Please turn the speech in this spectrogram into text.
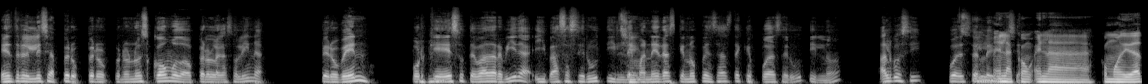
Entra a la iglesia, pero, pero, pero no es cómodo, pero la gasolina. Pero ven, porque eso te va a dar vida y vas a ser útil de maneras que no pensaste que pueda ser útil, ¿no? Algo así puede ser la en, la, en la comodidad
